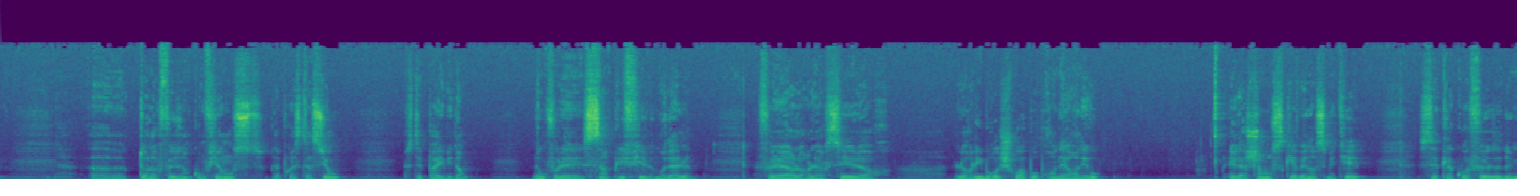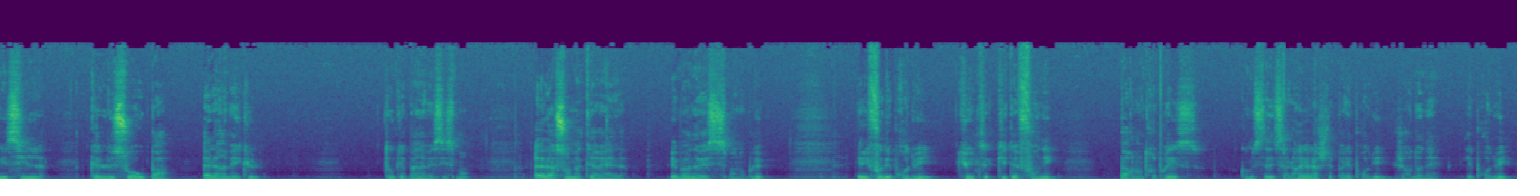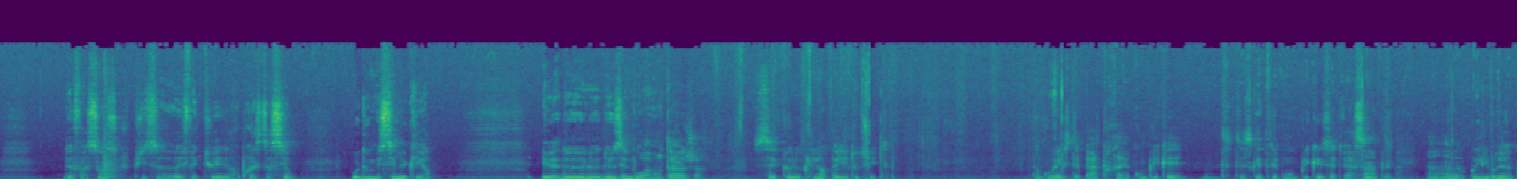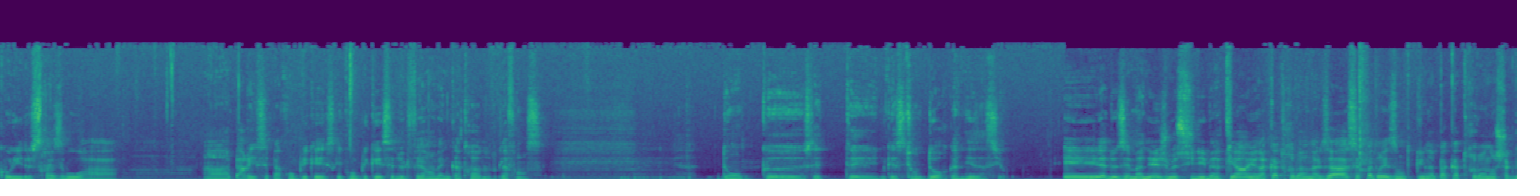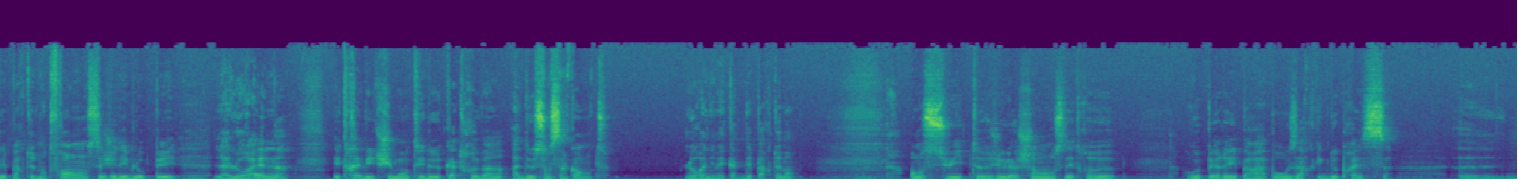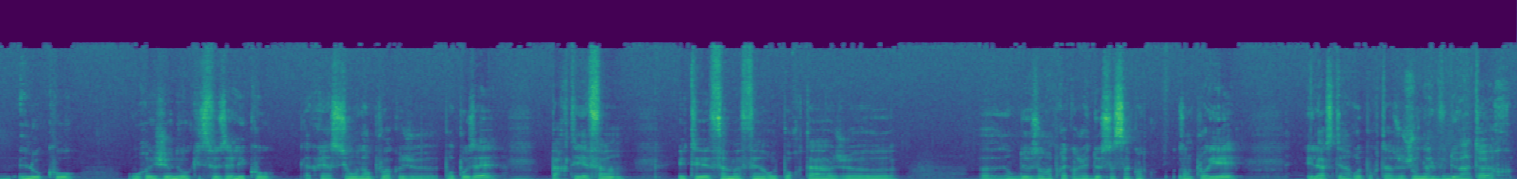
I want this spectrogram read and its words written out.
euh, tout en leur faisant confiance la prestation, c'était pas évident. Donc il fallait simplifier le modèle, il fallait leur laisser leur, libre choix pour prendre des rendez-vous. Et la chance qu'il y avait dans ce métier, c'est que la coiffeuse à domicile, qu'elle le soit ou pas, elle a un véhicule. Donc il n'y a pas d'investissement. Elle a son matériel, il n'y a pas d'investissement non plus. Et il faut des produits qui, étaient fournis par l'entreprise. Comme c'était des salariés, elle n'achetait pas les produits, je leur donnais les produits de façon à ce qu'ils puissent effectuer leurs prestations au domicile des clients. Et le deuxième gros avantage, c'est que le client payait tout de suite. Donc vous voyez, c'était pas très compliqué. C'était ce qui était compliqué, c'est de faire simple. Hein. livrer un colis de Strasbourg à, à Paris, c'est pas compliqué. Ce qui est compliqué, c'est de le faire en 24 heures dans toute la France. Donc euh, c'était une question d'organisation. Et la deuxième année, je me suis dit, ben tiens, il y en a 80 en Alsace, c'est pas de raison qu'il n'y en a pas 80 dans chaque département de France. Et j'ai développé la Lorraine, et très vite je suis monté de 80 à 250. Lorraine, il y avait quatre départements. Ensuite, j'ai eu la chance d'être repéré par rapport aux articles de presse euh, locaux ou régionaux qui se faisaient l'écho de la création d'emplois que je proposais par TF1. Et TF1 m'a fait un reportage euh, donc deux ans après, quand j'avais 250 employés. Et là, c'était un reportage journal de 20 heures.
